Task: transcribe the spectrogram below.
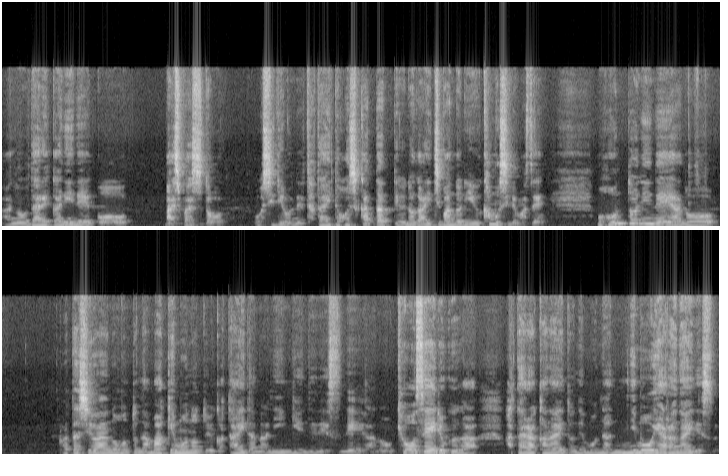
あの、誰かにね、こう、バシバシとお尻をね、叩いて欲しかったっていうのが一番の理由かもしれません。もう本当にね、あの、私はあの本当怠け者というか怠惰な人間でですね、あの強制力が働かないとね、もう何にもやらないです。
